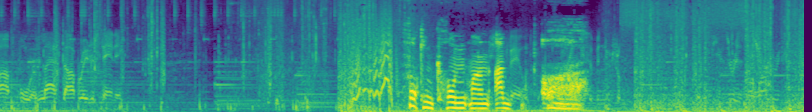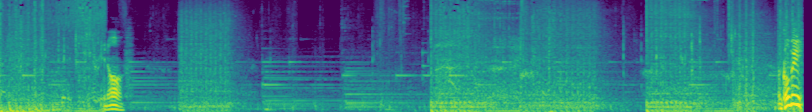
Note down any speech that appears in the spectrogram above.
Op 4, last operator standing. Fucking cunt, man. I'm. Oh. Have been neutral. The defuser is no longer in your possession. The defuser is Enough. I'm coming!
